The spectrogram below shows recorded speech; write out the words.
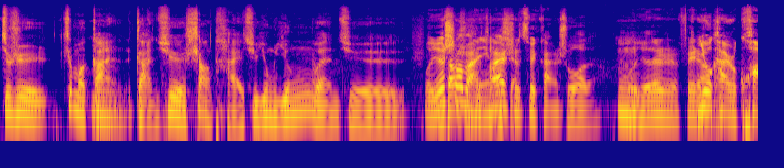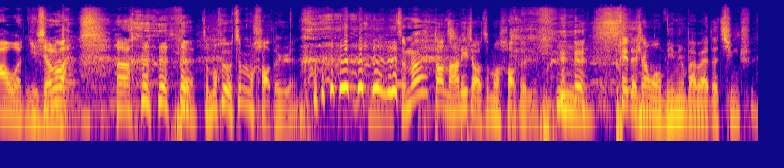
就是这么敢、嗯敢去上台去用英文去，我觉得你当时少板应该是最敢说的，嗯我觉得是非常。又开始夸我，你行了吧？啊怎么会有这么好的人？怎么到哪里找这么好的人？配得上我明明白白的青春？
